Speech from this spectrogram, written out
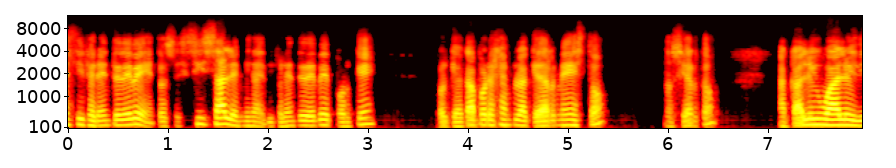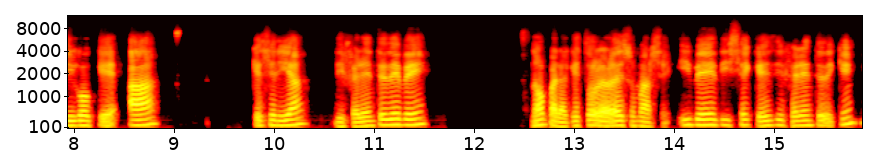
es, diferente de B. Entonces sí sale, mira, diferente de B. ¿Por qué? Porque acá, por ejemplo, a quedarme esto, ¿no es cierto? Acá lo igualo y digo que A, ¿qué sería? Diferente de B ¿no? Para que esto a la hora de sumarse. Y B dice que es diferente de quién?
